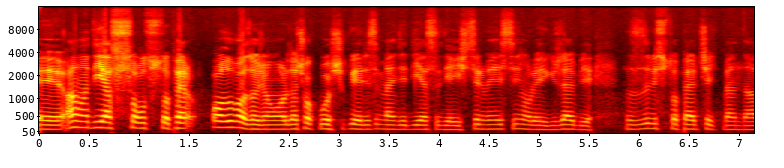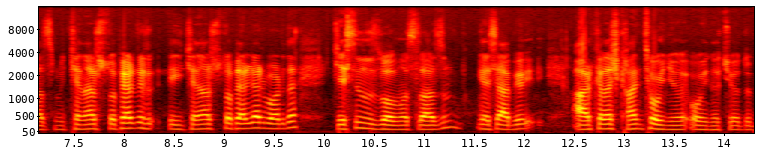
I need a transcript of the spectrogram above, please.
Ee, ama Diaz sol stoper olmaz hocam. Orada çok boşluk verirsin. Bence Diaz'ı değiştirmelisin. Oraya güzel bir hızlı bir stoper çekmen lazım. Kenar stoper de, e, kenar stoperler bu arada kesin hızlı olması lazım. Mesela bir arkadaş Kante oynuyor, oynatıyordu.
